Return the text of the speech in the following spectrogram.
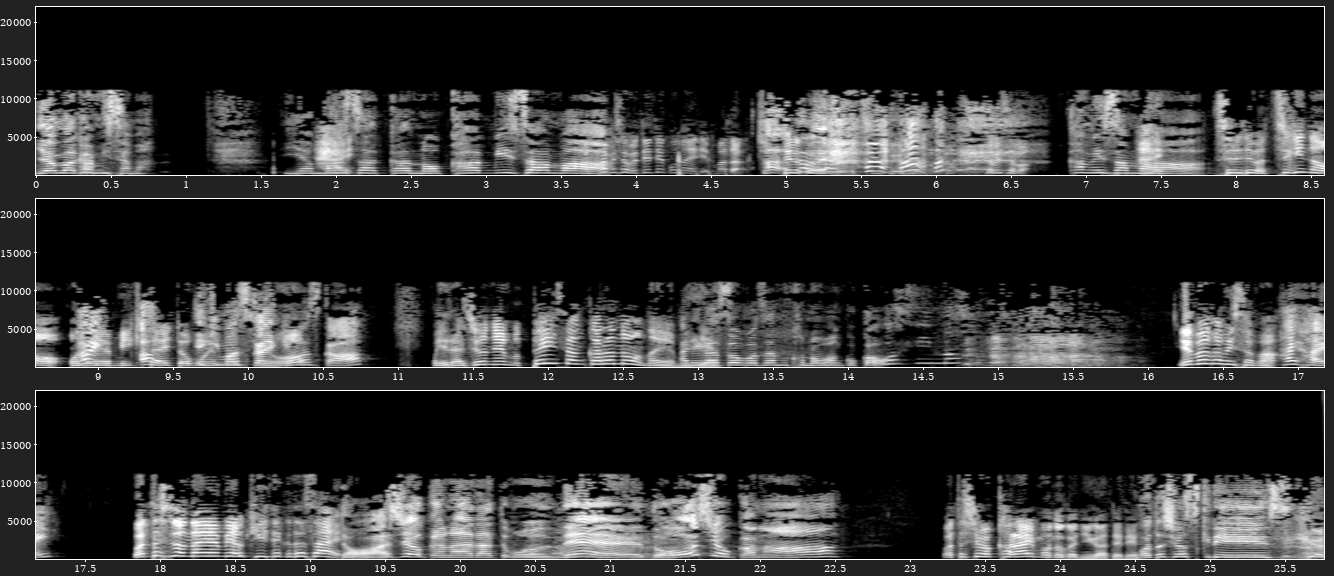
山神様。いや、まさかの神様。神様出てこないで、まだ。ちょっと出てこないで。神様。神様。はい。それでは次のお悩みいきたいと思いますよ。あ行きますか行きますかえラジオネームペイさんからのお悩みです。ありがとうございます。このワンコかわいいな。山神様。はいはい。私の悩みを聞いてください。どうしようかな。だってもうね、どうしようかな。私は辛いものが苦手です。私は好きです。神様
